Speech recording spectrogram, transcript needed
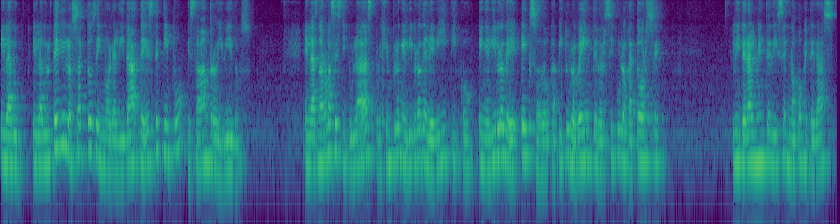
el, adulterio y los actos de inmoralidad de este tipo estaban prohibidos en las normas estipuladas, por ejemplo, en el libro de Levítico, en el libro de Éxodo, capítulo 20, versículo 14, literalmente dice no cometerás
